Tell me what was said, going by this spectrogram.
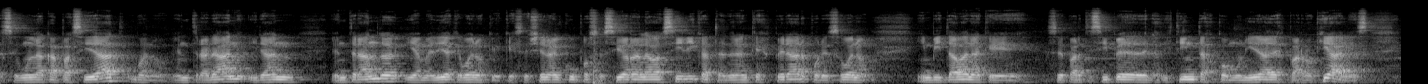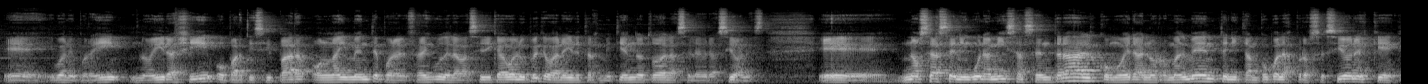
según la capacidad, bueno, entrarán, irán entrando y a medida que, bueno, que, que se llena el cupo, se cierra la basílica, tendrán que esperar, por eso, bueno, invitaban a que se participe de las distintas comunidades parroquiales. Eh, y bueno, y por ahí no ir allí o participar onlinemente por el Facebook de la Basílica de Guadalupe que van a ir transmitiendo todas las celebraciones. Eh, no se hace ninguna misa central como era normalmente, ni tampoco las procesiones que,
